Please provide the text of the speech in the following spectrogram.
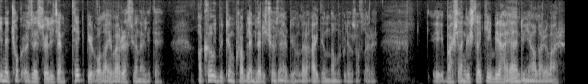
yine çok özel söyleyeceğim tek bir olay var rasyonalite. Akıl bütün problemleri çözer diyorlar aydınlanma filozofları. Ee, başlangıçtaki bir hayal dünyaları var.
